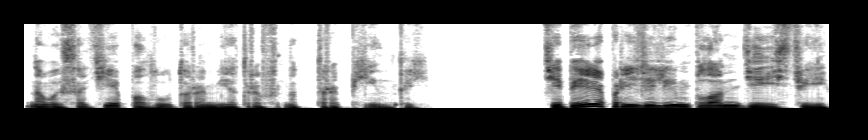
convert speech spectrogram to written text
на высоте полутора метров над тропинкой. Теперь определим план действий.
